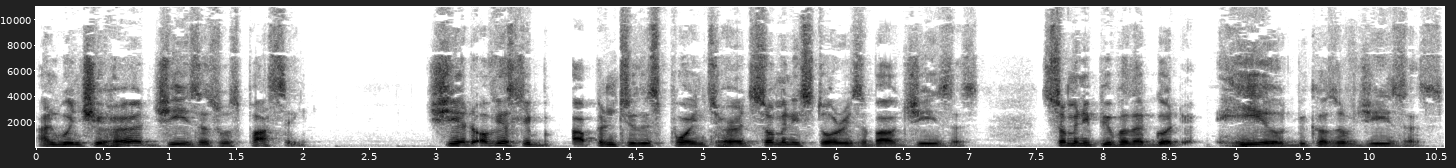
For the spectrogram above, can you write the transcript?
And when she heard Jesus was passing, she had obviously, up until this point, heard so many stories about Jesus, so many people that got healed because of Jesus.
